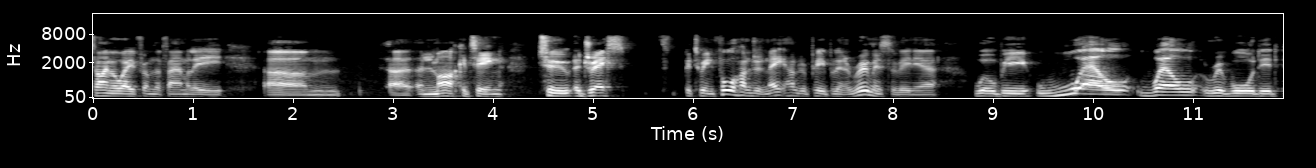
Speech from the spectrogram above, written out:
time away from the family, um, uh, and marketing to address between 400 and 800 people in a room in Slovenia will be well, well rewarded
